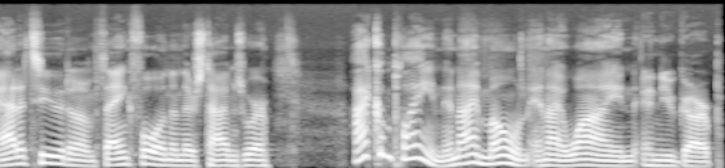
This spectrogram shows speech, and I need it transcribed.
attitude and I'm thankful. And then there's times where I complain and I moan and I whine. And you garp.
